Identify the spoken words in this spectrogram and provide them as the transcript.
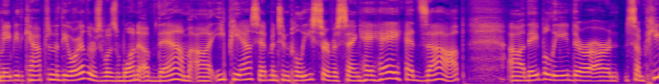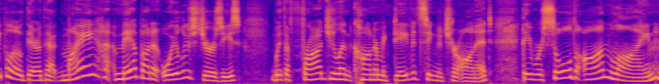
maybe the captain of the Oilers was one of them. Uh, EPS, Edmonton Police Service, saying, hey, hey, heads up. Uh, they believe there are some people out there that may, may have bought an Oilers jerseys with a fraudulent Connor McDavid signature on it. They were sold online,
